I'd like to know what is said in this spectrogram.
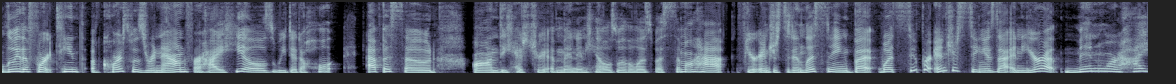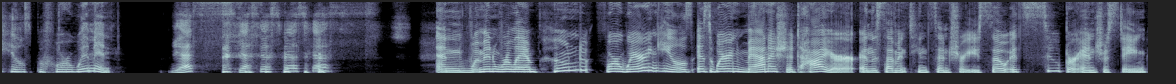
Louis XIV, of course, was renowned for high heels. We did a whole episode on the history of men in heels with Elizabeth Semmelhack, if you're interested in listening. But what's super interesting is that in Europe, men wore high heels before women. Yes, yes, yes, yes, yes. And women were lampooned for wearing heels as wearing mannish attire in the 17th century. So it's super interesting.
